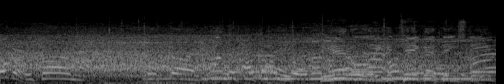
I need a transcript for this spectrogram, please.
Over. It's done. It's done. Wonderful fight. He had all he could take, I think, Steve.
